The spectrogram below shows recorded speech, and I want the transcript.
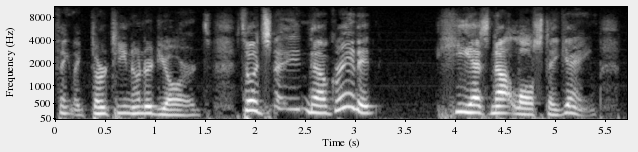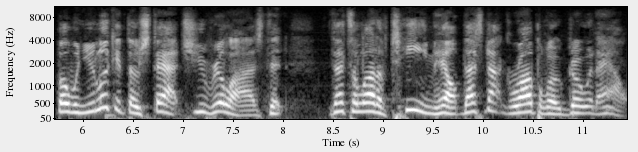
I think like 1,300 yards. So it's now granted, he has not lost a game. But when you look at those stats, you realize that that's a lot of team help. That's not Garoppolo going out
